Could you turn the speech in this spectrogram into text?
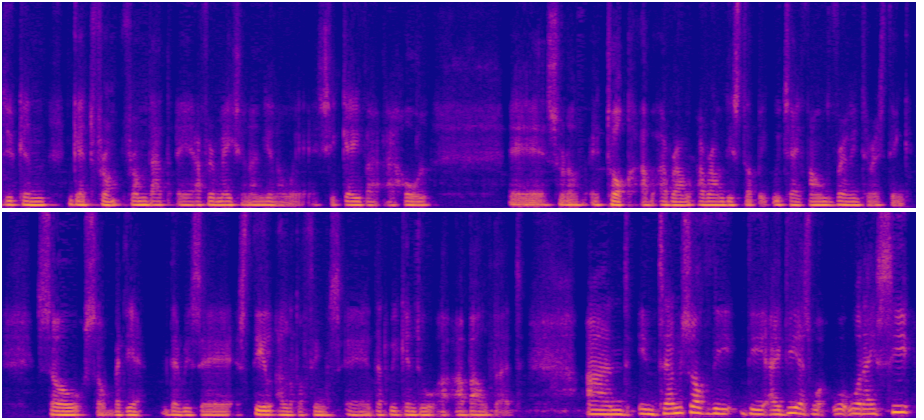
you can get from from that uh, affirmation and you know she gave a, a whole uh, sort of a talk around around this topic, which I found very interesting. So so, but yeah, there is a, still a lot of things uh, that we can do about that. And in terms of the the ideas, what what I see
